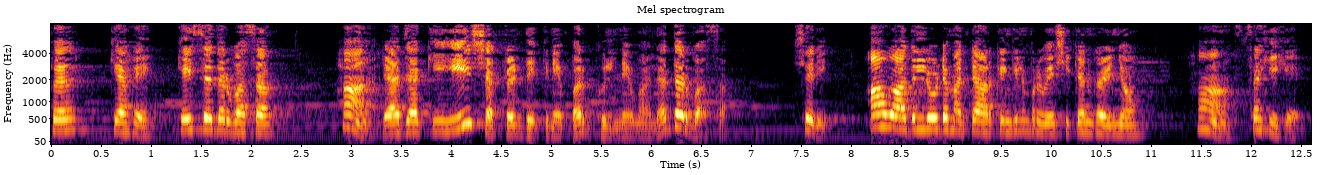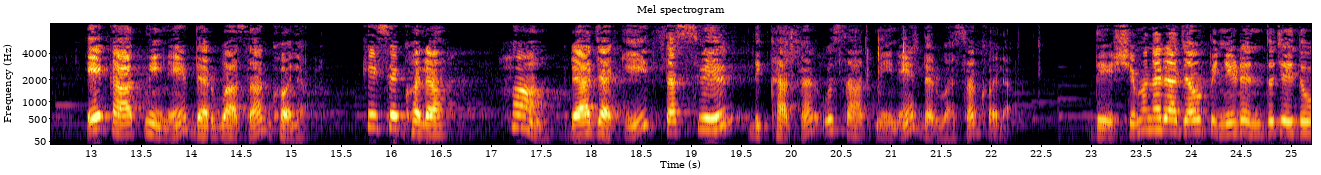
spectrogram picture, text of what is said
फिर क्या है कैसे दरवाजा हाँ राजा की ही शक्ल देखने पर खुलने वाला दरवाजा ശരി ആ വാതിലിലൂടെ മറ്റാർക്കെങ്കിലും പ്രവേശിക്കാൻ കഴിഞ്ഞോ ഹാ സഹി ഹെ एक आदमी ने दरवाजा खोला कैसे खोला हाँ राजा की तस्वीर दिखाकर उस आदमी ने दरवाजा खोला ദേഷ്യം വന്ന രാജാവ് പിന്നീട് എന്തു ചെയ്തു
